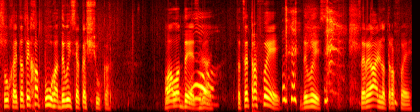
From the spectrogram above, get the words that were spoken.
Слухай, та ти хапуга, дивись, яка щука. Молодець, Ого. глянь. Та це трофей. Дивись. Це реально трофей.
